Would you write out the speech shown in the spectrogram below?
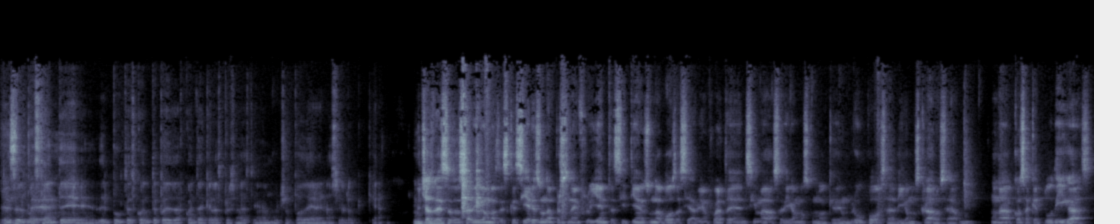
Eso es Este, bastante del punto, es cuando te puedes dar cuenta de que las personas tienen mucho poder en hacer lo que quieran. Muchas veces, o sea, digamos, es que si eres una persona influyente, si tienes una voz así bien fuerte encima, o sea, digamos, como que de un grupo, o sea, digamos, claro, o sea, un- una cosa que tú digas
